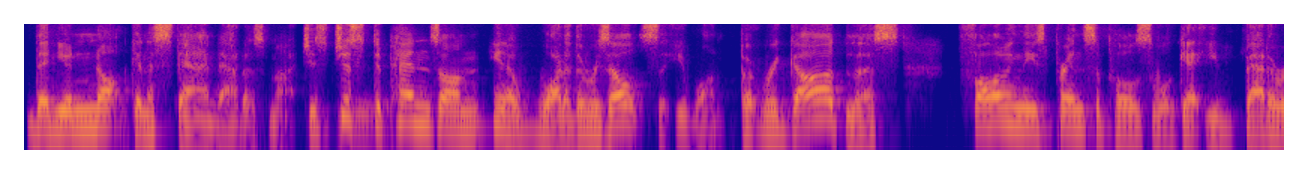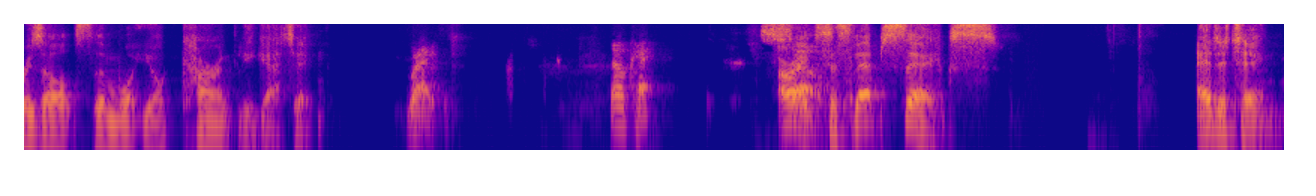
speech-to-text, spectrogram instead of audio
then you're not going to stand out as much. It just mm. depends on, you know, what are the results that you want. But regardless, following these principles will get you better results than what you're currently getting. Right. Okay. So. All right. So step six editing.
